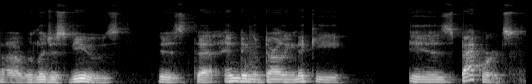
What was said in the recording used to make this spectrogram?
uh, religious views is that ending of Darling Nikki is backwards.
